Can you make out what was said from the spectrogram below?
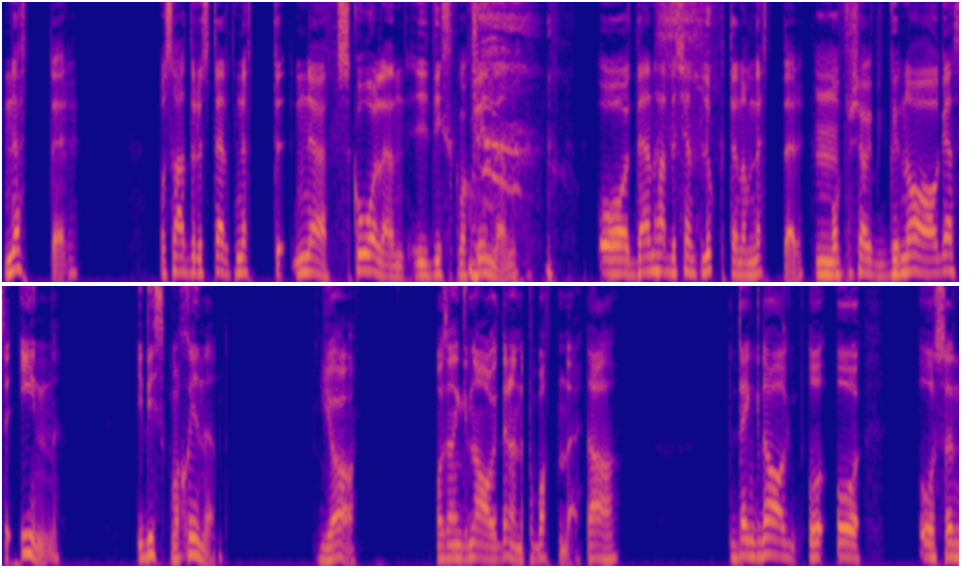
nötter och så hade du ställt nöt, nötskålen i diskmaskinen och den hade känt lukten av nötter Mm. och försökt gnaga sig in i diskmaskinen. Ja. Och sen gnagde den på botten där. Ja. Den gnag och, och, och, sen,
